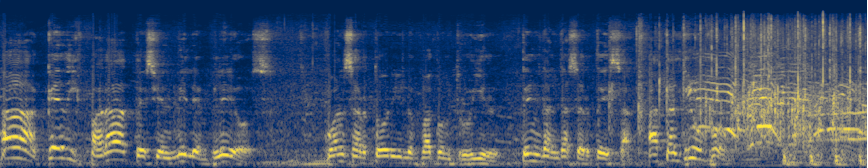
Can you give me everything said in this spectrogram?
ah, qué disparate en mil empleos. Juan Sartori los va a construir, tengan la certeza. Hasta el triunfo. Thank you.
